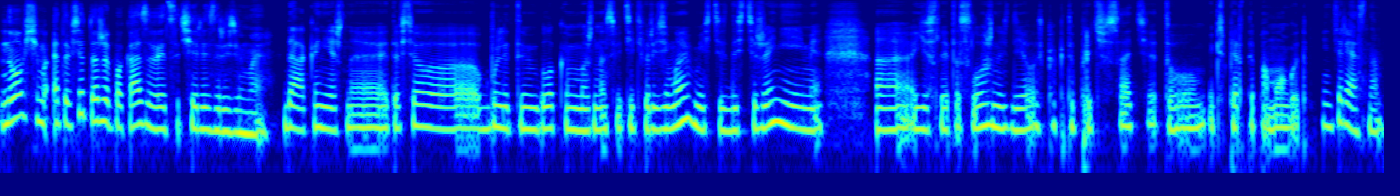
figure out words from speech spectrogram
Ну, в общем, это все тоже показывается через резюме. Да, конечно. Это все буллетами, блоками можно осветить в резюме вместе с достижениями. А, если это сложно сделать, как-то причесать, то эксперты помогут. Интересно.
